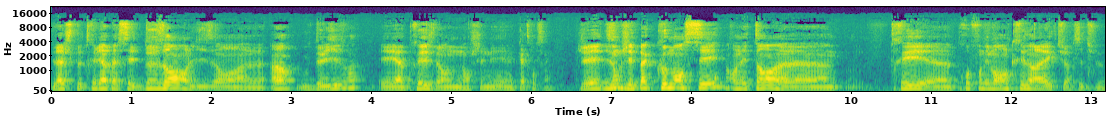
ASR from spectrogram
Là, je peux très bien passer deux ans en lisant euh, un ou deux livres, et après, je vais en enchaîner euh, quatre ou cinq. Disons que j'ai pas commencé en étant euh, très euh, profondément ancré dans la lecture, si tu veux.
